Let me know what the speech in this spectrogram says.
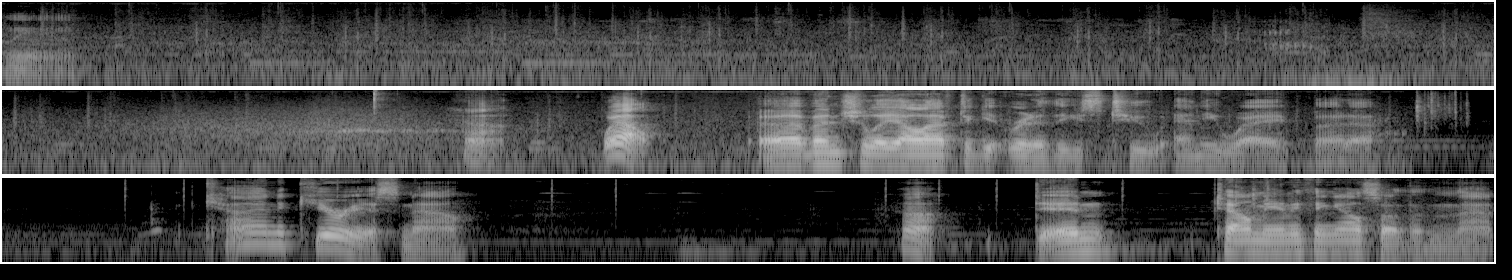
Hmm. Huh. Well, uh, eventually I'll have to get rid of these two anyway, but uh kind of curious now. Huh. Didn't tell me anything else other than that.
